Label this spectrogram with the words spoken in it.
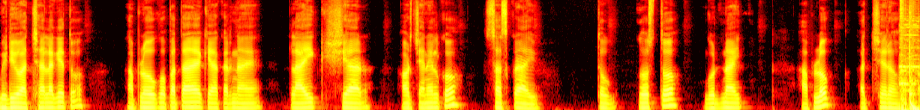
वीडियो अच्छा लगे तो आप लोगों को पता है क्या करना है। लाइक, शेयर और चैनल को सब्सक्राइब। तो दोस्तों, गुड नाइट। आप लोग अच्छे रहो।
